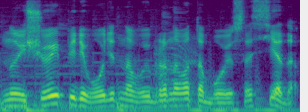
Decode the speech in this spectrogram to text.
но еще и переводит на выбранного тобою соседа.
